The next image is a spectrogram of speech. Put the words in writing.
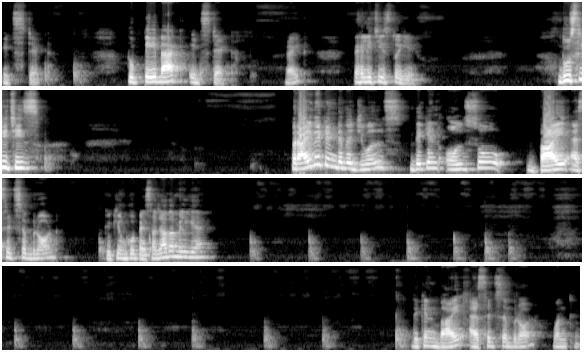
its debt to pay back its debt right पहली चीज़ तो ये दूसरी चीज़ private individuals they can also buy assets abroad क्योंकि उनको पैसा ज़्यादा मिल गया है। They can buy assets abroad one thing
